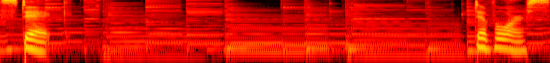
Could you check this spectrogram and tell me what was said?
Stick. Divorce.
